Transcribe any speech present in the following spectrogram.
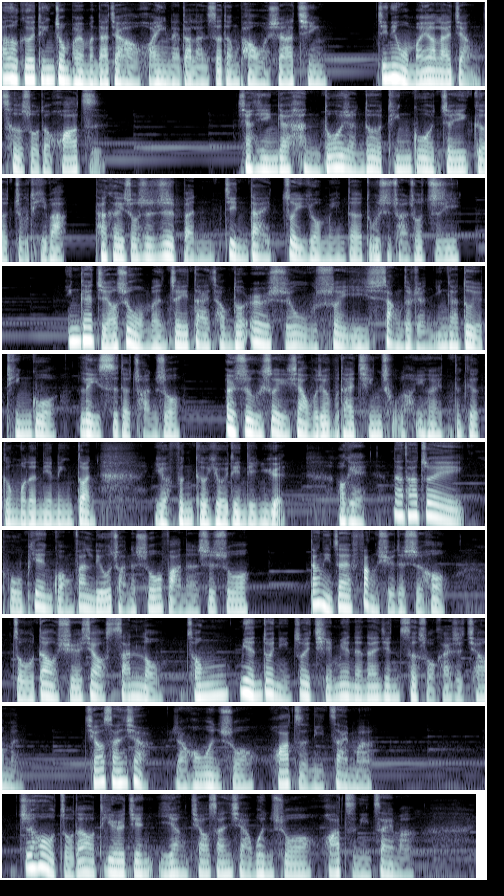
Hello，各位听众朋友们，大家好，欢迎来到蓝色灯泡，我是阿青。今天我们要来讲厕所的花子，相信应该很多人都有听过这一个主题吧？它可以说是日本近代最有名的都市传说之一。应该只要是我们这一代差不多二十五岁以上的人，应该都有听过类似的传说。二十五岁以下我就不太清楚了，因为那个跟我的年龄段有分隔有一点点远。OK，那它最普遍广泛流传的说法呢，是说，当你在放学的时候，走到学校三楼，从面对你最前面的那间厕所开始敲门，敲三下，然后问说：“花子你在吗？”之后走到第二间，一样敲三下，问说：“花子你在吗？”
